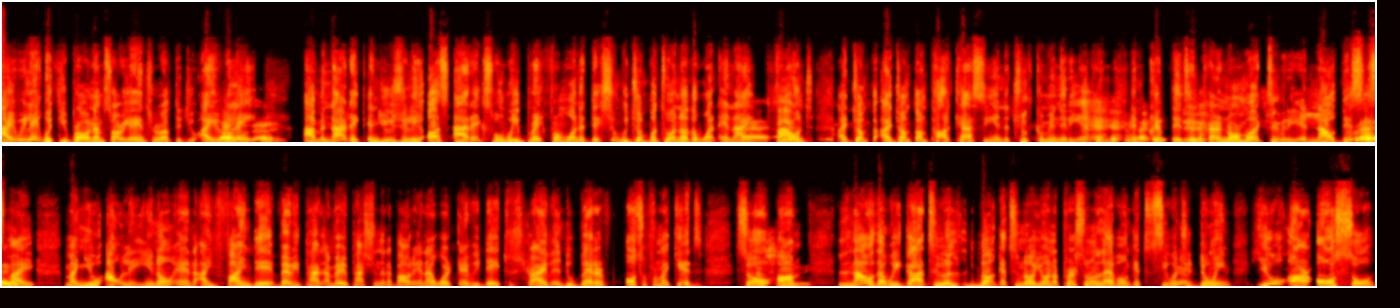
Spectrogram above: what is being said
I relate with you, bro, and I'm sorry I interrupted you. I No, relate. ahead. I'm an addict, and usually us addicts, when we break from one addiction, we jump into another one. And I found I jumped I jumped on podcasting and the truth community and, and, and Right. cryptids and paranormal activity, and now this is my my new outlet, you know. And I find it very pa- I'm very passionate about it, and I work every day to strive and do better, also for my kids. So um, now that we got to get to know you on a personal level and get to see what Yeah. you're doing, you are also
